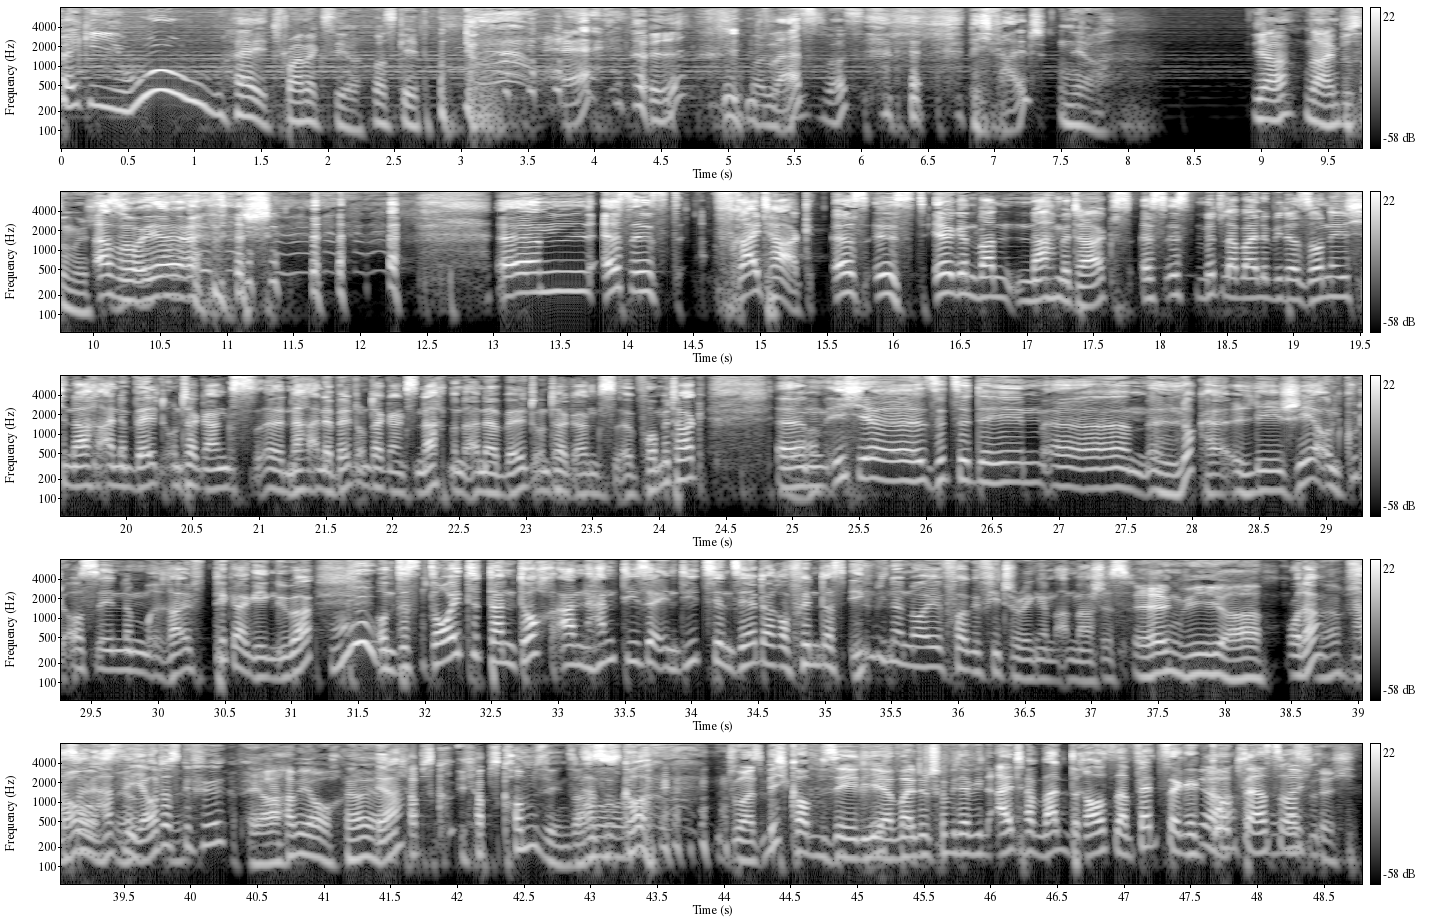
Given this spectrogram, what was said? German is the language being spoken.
Fakey, woo! Hey, Trimax hier, was geht? Hä? Hä? Was? Was? Bin ich falsch? Ja. Ja, nein, bist du nicht. Achso, ja. ja. ähm, es ist Freitag. Es ist irgendwann nachmittags. Es ist mittlerweile wieder sonnig nach einem Weltuntergangs, äh, nach einer Weltuntergangsnacht und einer Weltuntergangsvormittag. Ähm, ja. Ich äh, sitze dem äh, locker, leger und gut aussehenden Ralf Picker gegenüber. Uh. Und das deutet dann doch anhand dieser Indizien sehr darauf hin, dass irgendwie eine neue Folge Featuring im Anmarsch ist. Irgendwie, ja. Oder? Ja, hast du, hast du nicht auch das Gefühl? Ja, habe ich auch. Ja, ja. Ich hab's, ich hab's kommen sehen. Hast kommen? du hast mich kommen sehen hier, weil du schon wieder wie ein alter Mann draußen am Fenster geguckt ja, hast. Was richtig,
